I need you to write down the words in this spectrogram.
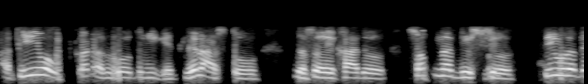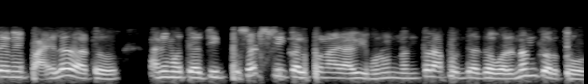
अतीव उत्कट अनुभव तुम्ही घेतलेला असतो. जसं एखादं स्वप्न दृश्य तीव्रतेने पाहिलं जातं आणि मग त्याची पुसटशी कल्पना यावी म्हणून नंतर आपण त्याचं वर्णन करतो.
